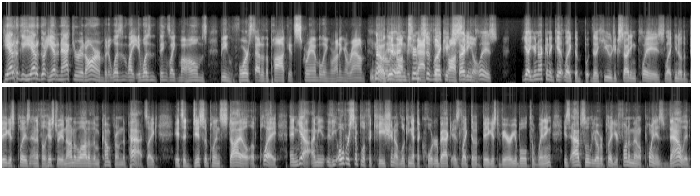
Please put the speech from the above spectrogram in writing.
He had a he had a good he had an accurate arm, but it wasn't like it wasn't things like Mahomes being forced out of the pocket, scrambling, running around. No, yeah, in terms of like exciting field. plays yeah, you're not going to get like the the huge exciting plays, like you know the biggest plays in NFL history, and not a lot of them come from the Pats. Like it's a disciplined style of play, and yeah, I mean the oversimplification of looking at the quarterback as like the biggest variable to winning is absolutely overplayed. Your fundamental point is valid,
